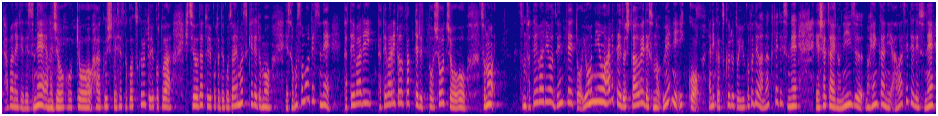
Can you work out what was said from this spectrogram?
束ねてですね、あの情報を把握して政策を作るということは必要だということでございますけれども、そもそもですね、縦割り、縦割りと立っている省庁を、そのその縦割りを前提と容認をある程度した上でその上に1個何か作るということではなくてですね社会のニーズの変化に合わせてですね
